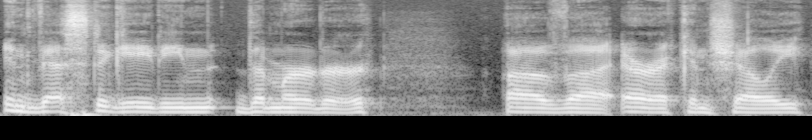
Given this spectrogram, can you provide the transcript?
investigating the murder of uh, Eric and Shelley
